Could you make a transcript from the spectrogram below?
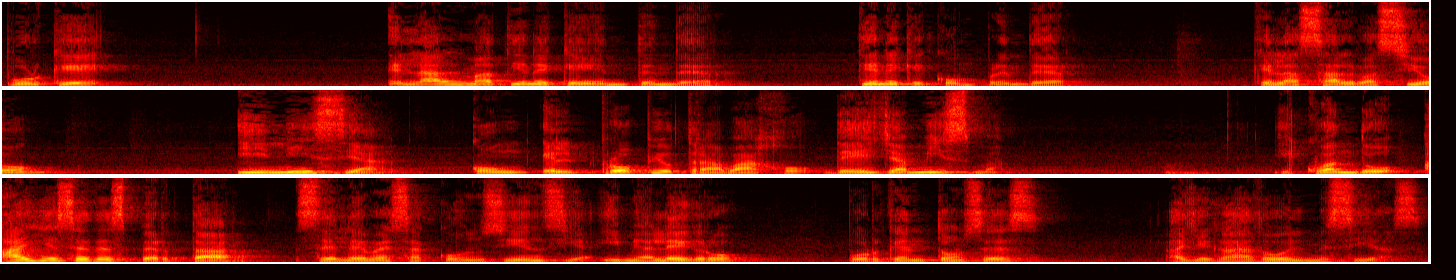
Porque el alma tiene que entender, tiene que comprender que la salvación inicia con el propio trabajo de ella misma. Y cuando hay ese despertar, se eleva esa conciencia y me alegro porque entonces ha llegado el Mesías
